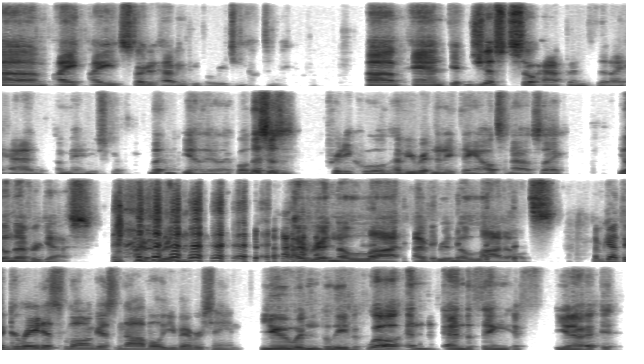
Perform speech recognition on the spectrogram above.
um i i started having people reaching out to me um and it just so happened that i had a manuscript but you know they're like well this is pretty cool have you written anything else and i was like you'll never guess I've written I've written a lot. I've written a lot else. I've got the greatest, longest novel you've ever seen. You wouldn't believe it. Well, and and the thing, if you know, it,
